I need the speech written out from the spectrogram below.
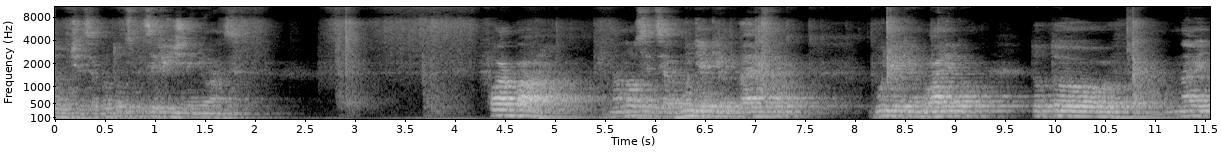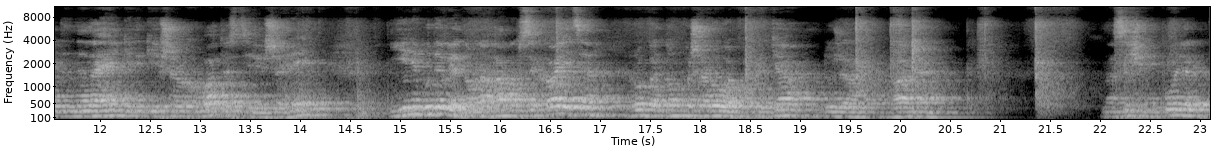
вийде, бо тут специфічний нюанс. Фарба наноситься будь-яким пензлем, будь-яким валіком. Тобто навіть не легенькі такі шероховатості, шагрень, її не буде видно, вона гарно всихається, робить тонкошарове покриття, дуже гарне насичений колір.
